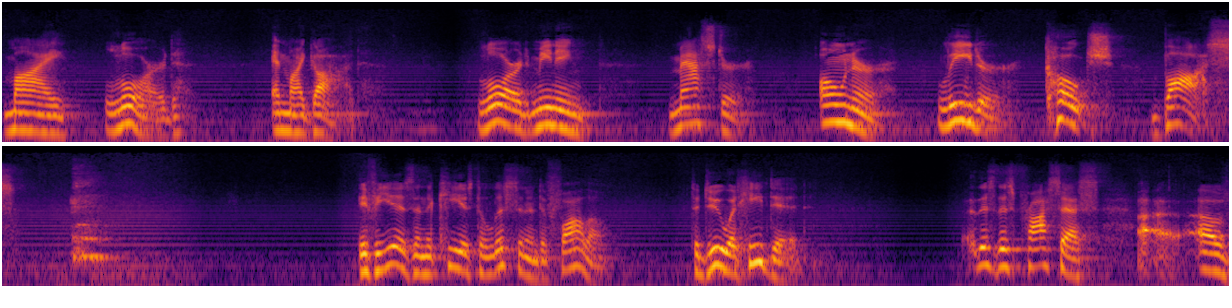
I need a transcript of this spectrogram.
My Lord and my God. Lord meaning master, owner, leader, coach, boss. If he is, then the key is to listen and to follow, to do what he did. This, this process uh, of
